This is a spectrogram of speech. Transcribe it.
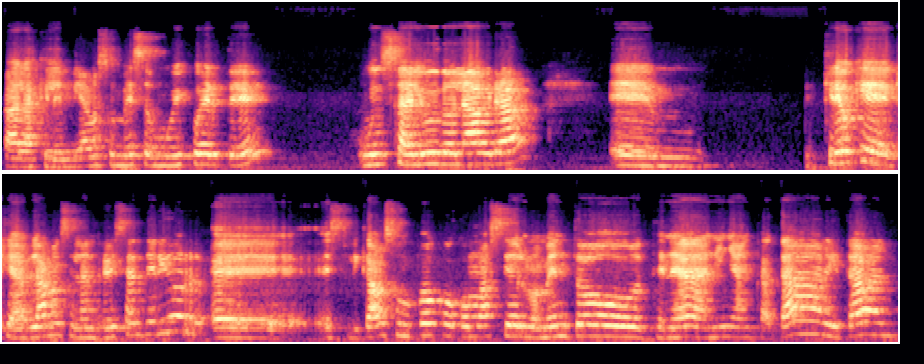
a la que le enviamos un beso muy fuerte. Un saludo, Laura. Em, creo que, que, hablamos en la entrevista anterior, eh, explicamos un poco cómo ha sido el momento tener a la niña en Qatar y tal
